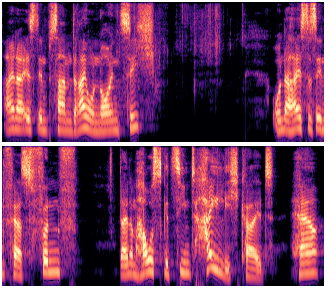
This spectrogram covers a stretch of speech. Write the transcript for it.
Einer ist in Psalm 93 und da heißt es in Vers 5, deinem Haus geziemt Heiligkeit, Herr,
